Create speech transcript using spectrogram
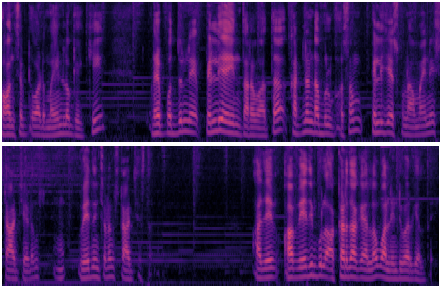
కాన్సెప్ట్ వాడి మైండ్లోకి ఎక్కి రేపు పొద్దున్నే పెళ్ళి అయిన తర్వాత కట్నం డబ్బుల కోసం పెళ్ళి చేసుకున్న అమ్మాయిని స్టార్ట్ చేయడం వేధించడం స్టార్ట్ చేస్తారు. అదే ఆ వేధింపులు అక్కడ దాకా వెళ్ళవు వాళ్ళ ఇంటి వరకు వెళ్తాయి.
